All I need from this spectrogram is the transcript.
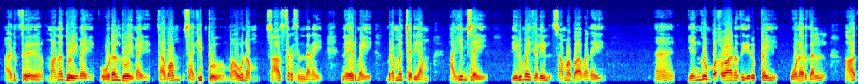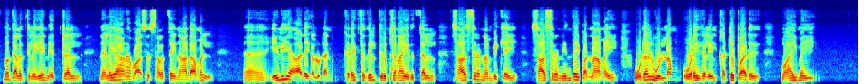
அடுத்து மன தூய்மை உடல் தூய்மை தவம் சகிப்பு மௌனம் சாஸ்திர சிந்தனை நேர்மை பிரம்மச்சரியம் அகிம்சை இருமைகளில் சமபாவனை அஹ், எங்கும் பகவானது இருப்பை உணர்தல் ஆத்ம தளத்திலேயே நிற்றல் நிலையான வாசஸ்தலத்தை நாடாமல் எளிய ஆடைகளுடன் கிடைத்ததில் திருப்தனாய் இருத்தல் சாஸ்திர நம்பிக்கை சாஸ்திர நிந்தை பண்ணாமை உடல் உள்ளம் உரைகளில் கட்டுப்பாடு வாய்மை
